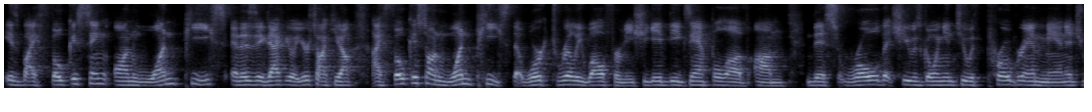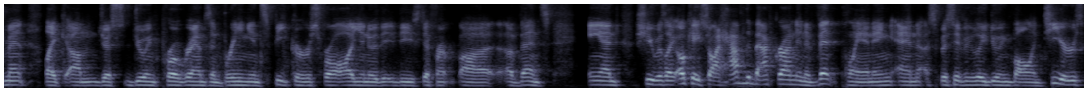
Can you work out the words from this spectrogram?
is by focusing on one piece and this is exactly what you're talking about. I focus on one piece that worked really well for me. She gave the example of um, this role that she was going into with program management like um, just doing programs and bringing in speakers for all you know the, these different uh, events and she was like, okay, so I have the background in event planning and specifically doing volunteers.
